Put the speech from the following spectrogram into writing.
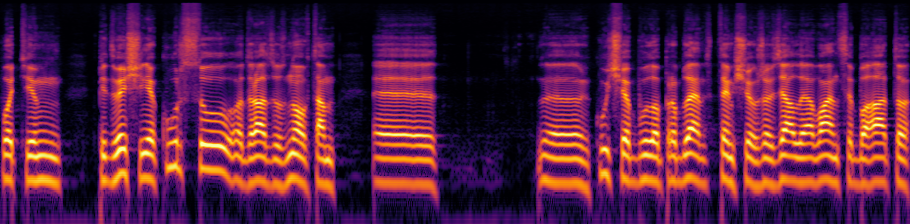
потім підвищення курсу, одразу знов там е, е, куча було проблем з тим, що вже взяли аванси багато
